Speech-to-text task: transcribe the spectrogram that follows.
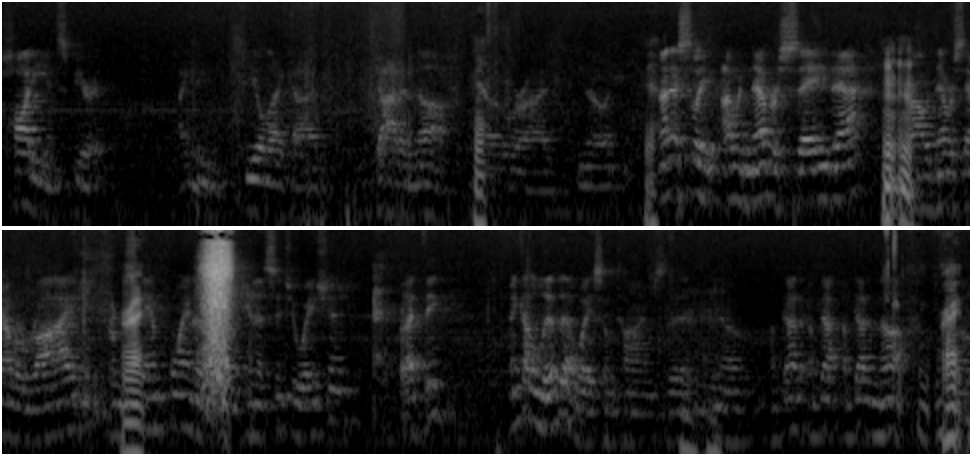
haughty in spirit. I can feel like I've got enough, you Yeah. or I, you know, Yeah. not necessarily. I would never say that, or I would never say I've arrived from Right. a standpoint of you know, in a situation. But I think I think live that way sometimes. That Mm-hmm. you know, I've got I've got I've got enough. Right. Um,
